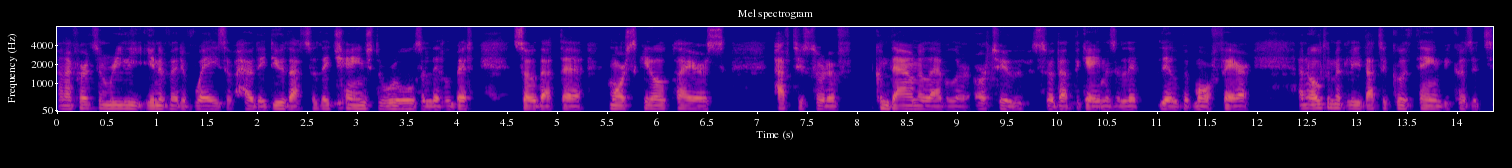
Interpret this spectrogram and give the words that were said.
And I've heard some really innovative ways of how they do that. So they change the rules a little bit so that the more skilled players have to sort of come down a level or, or two so that the game is a li- little bit more fair and ultimately that's a good thing because it's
